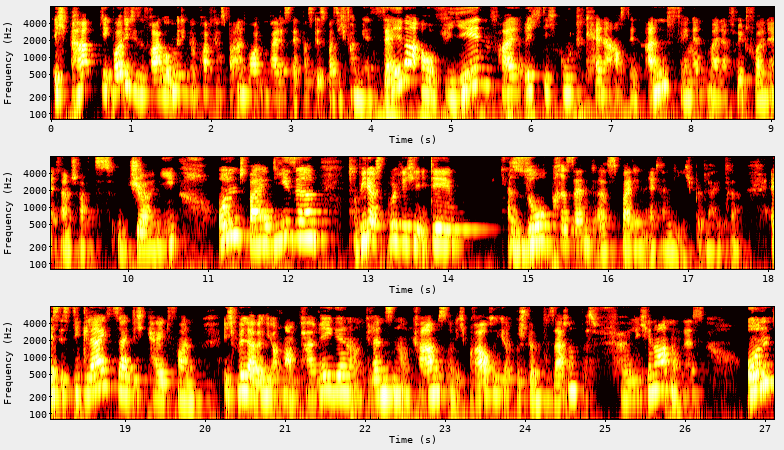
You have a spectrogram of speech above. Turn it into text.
Ich hab die, wollte diese Frage unbedingt im Podcast beantworten, weil das etwas ist, was ich von mir selber auf jeden Fall richtig gut kenne aus den Anfängen meiner friedvollen Elternschaftsjourney und weil diese widersprüchliche Idee so präsent ist bei den Eltern, die ich begleite. Es ist die Gleichzeitigkeit von, ich will aber hier auch mal ein paar Regeln und Grenzen und Krams und ich brauche hier auch bestimmte Sachen, was völlig in Ordnung ist. Und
